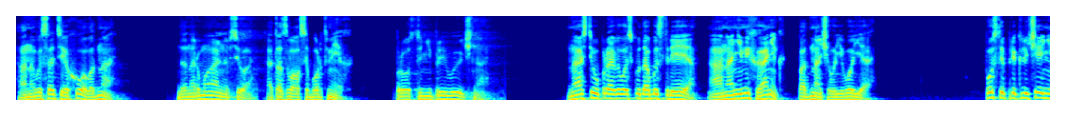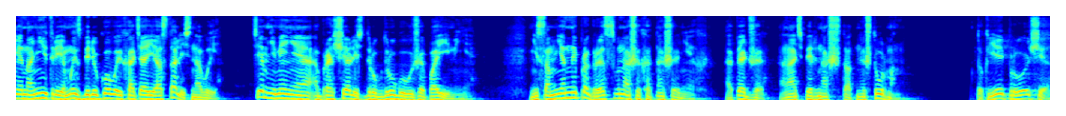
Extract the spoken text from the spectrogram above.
а на высоте холодно. «Да нормально все», — отозвался бортмех. «Просто непривычно». «Настя управилась куда быстрее, а она не механик», — подначил его я. После приключения на Нитрии мы с Бирюковой хотя и остались на «вы», тем не менее обращались друг к другу уже по имени. Несомненный прогресс в наших отношениях. Опять же, она теперь наш штатный штурман. «Так ей проще.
